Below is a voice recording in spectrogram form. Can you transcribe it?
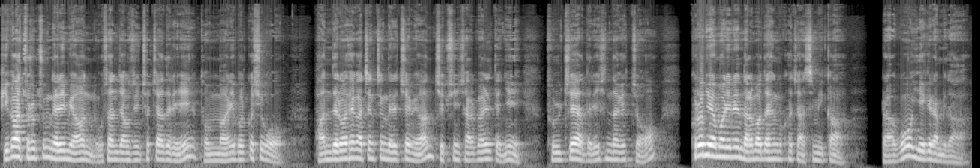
비가 주룩쭉 내리면 우산 장수인 첫째 아들이 돈 많이 벌 것이고 반대로 해가 쨍쨍 내리쬐면 집신이 잘 팔릴 테니 둘째 아들이 신나겠죠. 그러니 어머니는 날마다 행복하지 않습니까? 라고 얘기를 합니다.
